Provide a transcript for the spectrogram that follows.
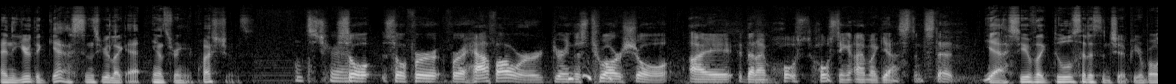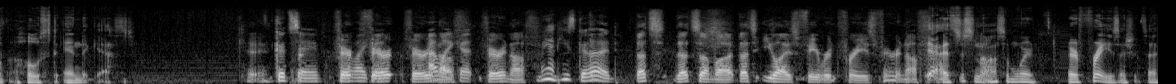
and you're the guest since you're like a- answering the questions. That's true. so, so for, for a half hour during this two-hour show, I that I'm host, hosting, I'm a guest instead. Yes, you have like dual citizenship. You're both a host and a guest. Okay. good save. Fair, I like fair, it. fair I enough. like it. Fair enough. Man, he's good. That's that's um uh, that's Eli's favorite phrase. Fair enough. Yeah, it's just an awesome word or phrase, I should say.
